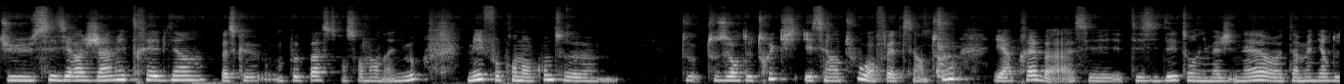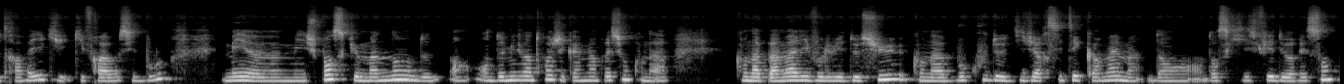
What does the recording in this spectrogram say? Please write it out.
tu saisiras jamais très bien parce que on peut pas se transformer en animaux, mais il faut prendre en compte euh, tout, ce genre de trucs et c'est un tout en fait, c'est un tout. Et après, bah, c'est tes idées, ton imaginaire, ta manière de travailler qui, fera aussi le boulot. Mais euh, je pense que maintenant, en 2023, j'ai quand même l'impression qu'on a qu'on a pas mal évolué dessus, qu'on a beaucoup de diversité quand même dans dans ce qui se fait de récent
